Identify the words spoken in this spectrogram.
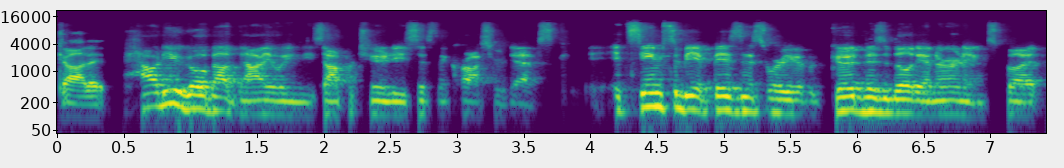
Got it. How do you go about valuing these opportunities as they cross your desk? It seems to be a business where you have a good visibility on earnings, but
